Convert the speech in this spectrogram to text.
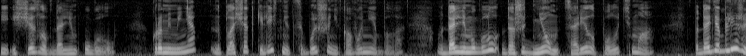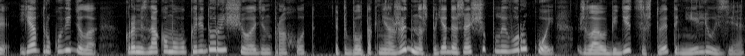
и исчезла в дальнем углу. Кроме меня на площадке лестницы больше никого не было. В дальнем углу даже днем царила полутьма. Подойдя ближе, я вдруг увидела, кроме знакомого коридора, еще один проход. Это было так неожиданно, что я даже ощупала его рукой, желая убедиться, что это не иллюзия.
